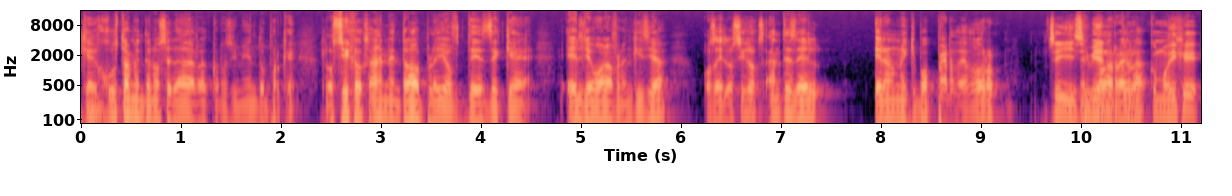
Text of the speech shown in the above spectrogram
que justamente no se le da el reconocimiento porque los Seahawks han entrado a playoffs desde que él llegó a la franquicia. O sea, y los Seahawks antes de él eran un equipo perdedor. Sí, y si en bien. Como, dije,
